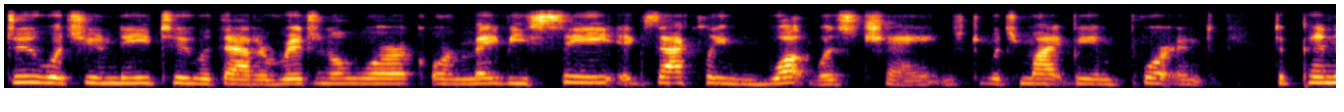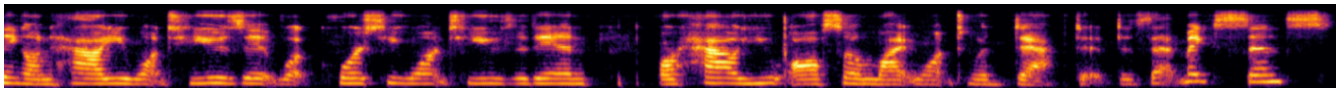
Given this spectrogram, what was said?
do what you need to with that original work or maybe see exactly what was changed, which might be important depending on how you want to use it, what course you want to use it in, or how you also might want to adapt it. Does that make sense?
